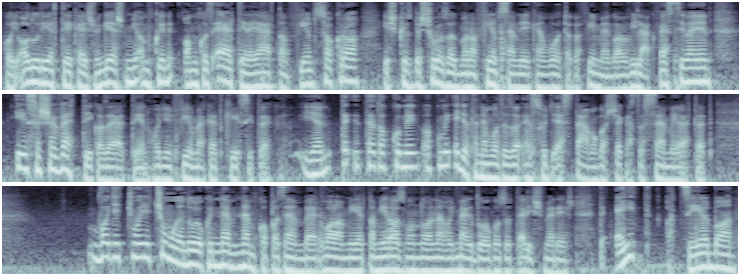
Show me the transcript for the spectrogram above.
hogy alulértékelés, meg ilyesmi, amikor, amikor az eltére jártam filmszakra, és közben sorozatban a filmszemléken voltak a filmek a világfesztiválján, észre se vették az eltén, hogy én filmeket készítek. Ilyen, te, tehát akkor még, akkor még egyáltalán nem volt ez, a, ez, hogy ezt támogassák, ezt a szemléletet vagy egy, vagy egy csomó olyan dolog, hogy nem, nem kap az ember valamiért, amiért azt gondolná, hogy megdolgozott elismerést. De itt a célban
